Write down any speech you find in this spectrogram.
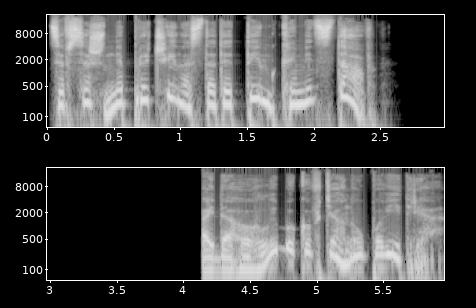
це все ж не причина стати тим, ким він став. Айдаго глибоко втягнув повітря.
